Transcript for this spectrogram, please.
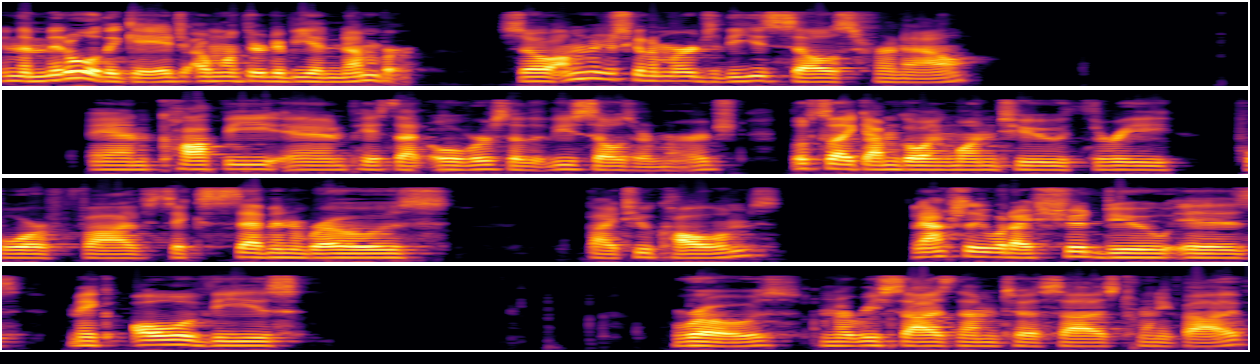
in the middle of the gauge I want there to be a number So I'm just going to merge these cells for now and copy and paste that over so that these cells are merged. Looks like I'm going one, two, three, four, five, six, seven rows by two columns. And actually what I should do is make all of these rows, I'm going to resize them to size 25.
